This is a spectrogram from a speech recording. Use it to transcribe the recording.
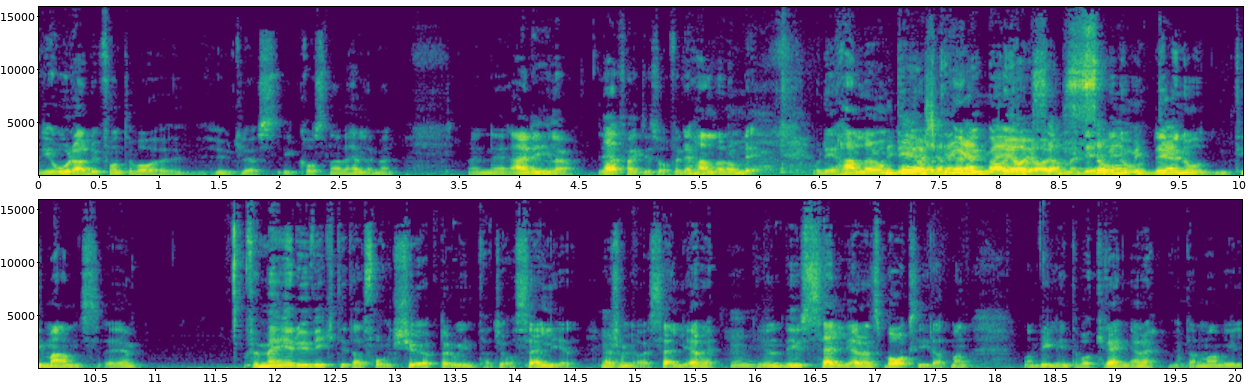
jo, du får inte vara hudlös i kostnader heller. Men, men eh, nej, det gillar jag. Det är Ja. faktiskt så. För det handlar om det. Och det handlar om Det det. kan jag känna igen ja, mig ja, ja, också men det är, vi nog, det är vi nog till mans. Eh, för mig är det ju viktigt att folk köper och inte att jag säljer. Eftersom jag är säljare. Det, är, ju- det är ju säljarens baksida att man, man vill inte vara krängare. Utan man vill...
